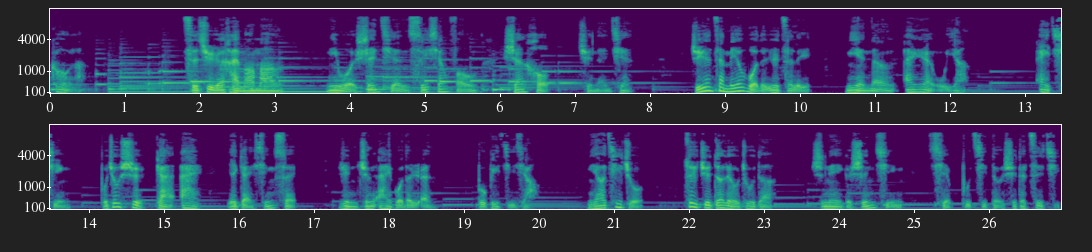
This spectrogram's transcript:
够了。此去人海茫茫。你我山前虽相逢，山后却难见。只愿在没有我的日子里，你也能安然无恙。爱情，不就是敢爱也敢心碎？认真爱过的人，不必计较。你要记住，最值得留住的，是那个深情且不计得失的自己。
